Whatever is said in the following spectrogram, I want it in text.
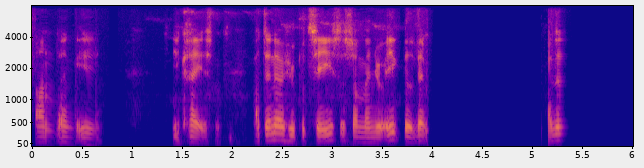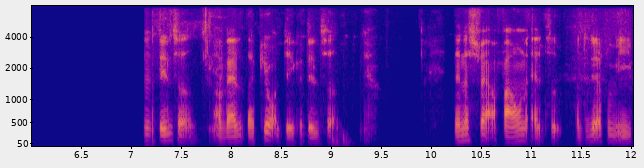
forandring i, i kredsen. Og den her hypotese, som man jo ikke ved, hvem er det, har deltaget, og hvad er det, der har gjort, at det ikke har deltaget. Ja. Den er svær at fagne altid, og det er derfor, vi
